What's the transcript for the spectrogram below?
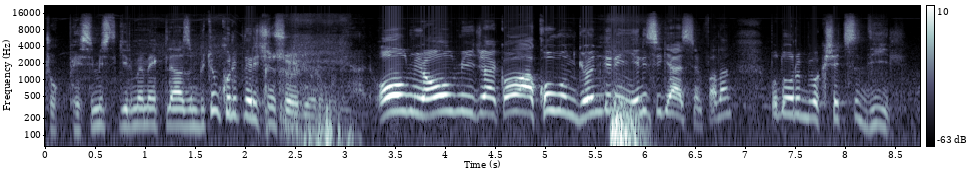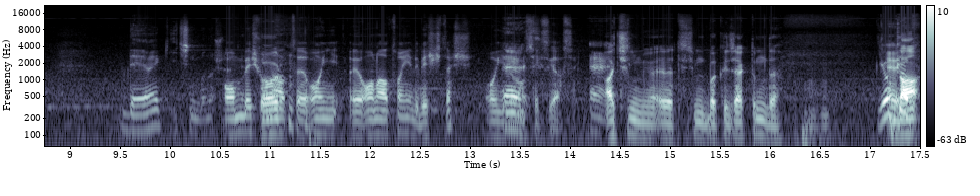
çok pesimist girmemek lazım. Bütün kulüpler için söylüyorum bunu yani. Olmuyor, olmayacak. O kovun, gönderin, yenisi gelsin falan. Bu doğru bir bakış açısı değil. Demek için bunu söylüyorum. 15 Doğru. 16 17 16 17 Beşiktaş, 17 Evet. 18 Galatasaray. Evet. Açılmıyor evet şimdi bakacaktım da. Yok Evet. yok.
